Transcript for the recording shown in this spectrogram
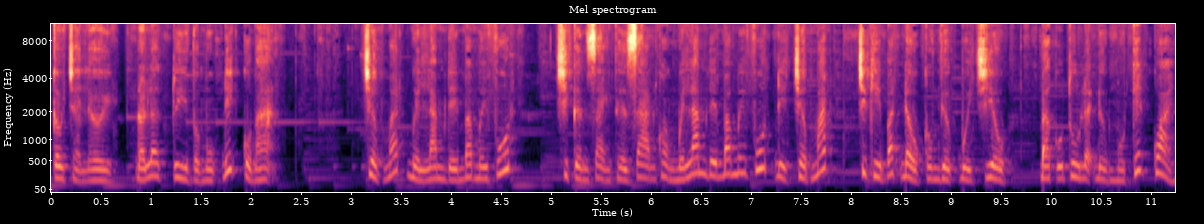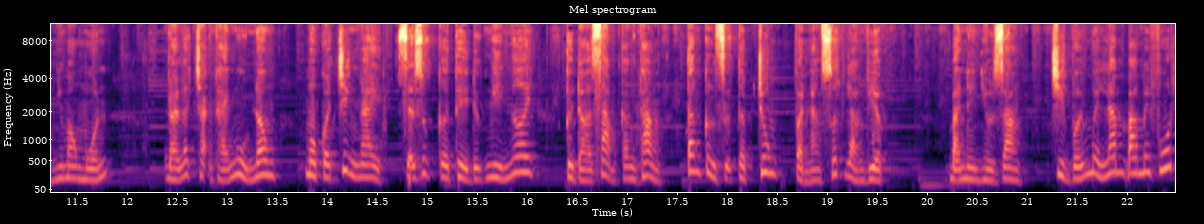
Câu trả lời đó là tùy vào mục đích của bạn. Chợp mắt 15 đến 30 phút, chỉ cần dành thời gian khoảng 15 đến 30 phút để chợp mắt trước khi bắt đầu công việc buổi chiều, bạn cũng thu lại được một kết quả như mong muốn. Đó là trạng thái ngủ nông, một quá trình này sẽ giúp cơ thể được nghỉ ngơi, từ đó giảm căng thẳng, tăng cường sự tập trung và năng suất làm việc. Bạn nên hiểu rằng chỉ với 15-30 phút,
